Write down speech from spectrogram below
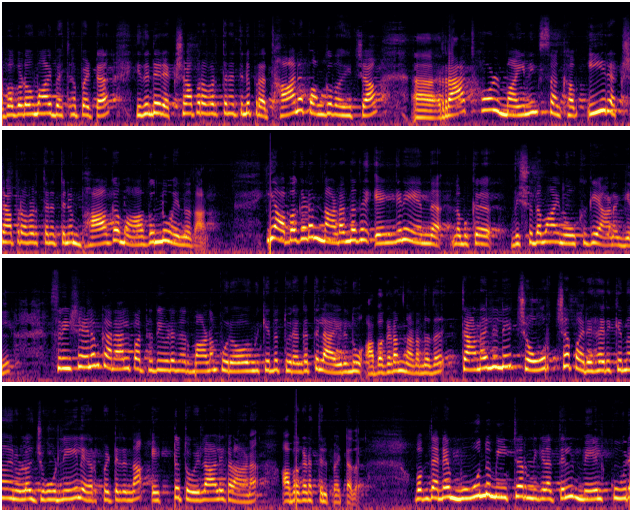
അപകടവുമായി ബന്ധപ്പെട്ട് ഇതിന്റെ രക്ഷാപ്രവർത്തനത്തിന് പ്രധാന പങ്ക് വഹിച്ച റാറ്റ് ഹോൾ മൈനിങ് സംഘം ഈ രക്ഷാപ്രവർത്തനത്തിനും ഭാഗമാകുന്നു എന്നതാണ്. ഈ അപകടം നടന്നത് എങ്ങനെയെന്ന് നമുക്ക് വിശദമായി നോക്കുകയാണെങ്കിൽ ശ്രീശൈലം കനാൽ പദ്ധതിയുടെ നിർമ്മാണം പുരോഗമിക്കുന്ന തുരങ്കത്തിലായിരുന്നു അപകടം നടന്നത്. ടണലിലെ ചോർച്ച പരിഹരിക്കുന്നതിനുള്ള ജോലിയിൽ ഏർപ്പെട്ടിരുന്ന എട്ട് തൊഴിലാളികളാണ് അപകടത്തിൽപ്പെട്ടത്. ഒപ്പം തന്നെ മൂന്ന് മീറ്റർ നീളത്തിൽ മേൽക്കൂര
